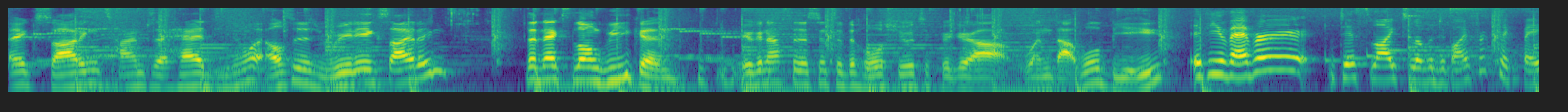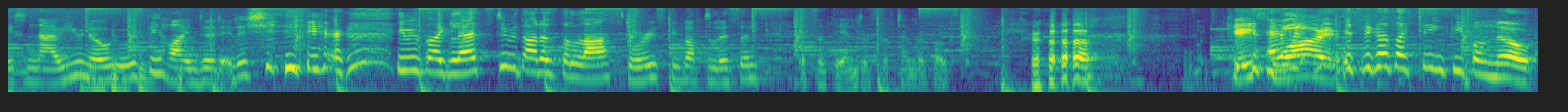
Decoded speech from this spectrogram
Exciting times ahead. You know what else is really exciting? The next long weekend. You're gonna have to listen to the whole show to figure out when that will be. If you've ever disliked Lovin Dubai for clickbait, now you know who's behind it. It is Shahir. He was like, let's do that as the last story so people have to listen. It's at the end of September, folks. Case why? It's because I think people know.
